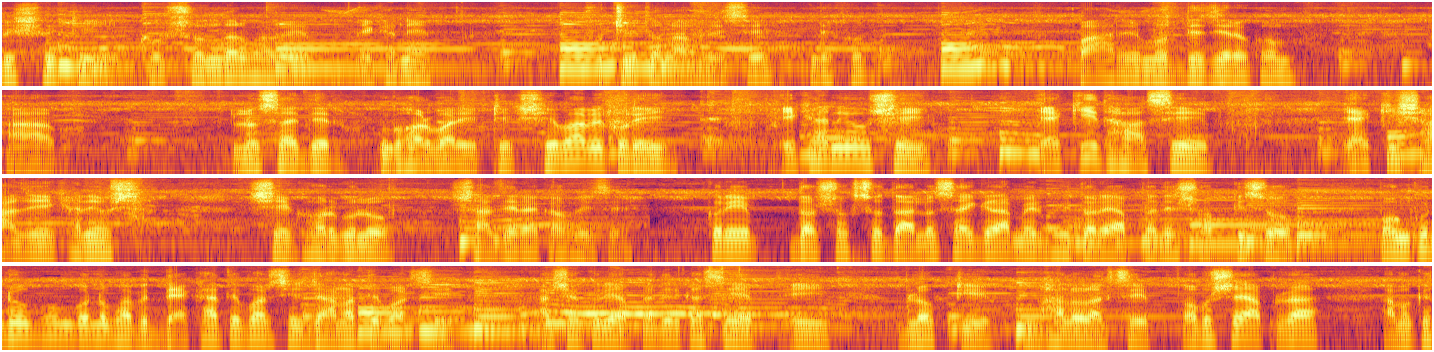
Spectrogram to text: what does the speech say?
বিষয়টি খুব সুন্দরভাবে এখানে ফুটিয়ে তোলা হয়েছে, দেখুন। পাহাড়ের মধ্যে যেরকম লোসাইদের ঘরবাড়ি ঠিক সেভাবে করেই এখানেও সেই একই ধাঁচে, একই সাজে এখানেও সে- সে ঘরগুলো সাজিয়ে রাখা হয়েছে। করে দর্শক শ্রোতা, লোসাই গ্রামের ভিতরে আপনাদের সব কিছু পঙ্কনভঙ্কনভাবে দেখাতে পারছি, জানাতে পারছি। আশা করি আপনাদের কাছে এই ব্লগটি ভালো লাগছে। অবশ্যই আপনারা আমাকে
